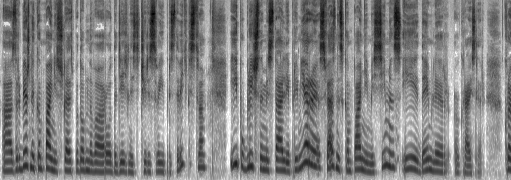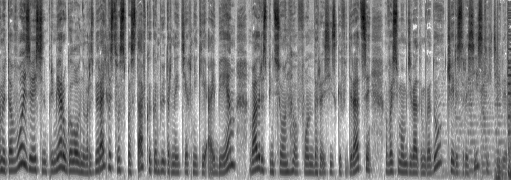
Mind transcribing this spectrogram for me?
А, зарубежные компании осуществляют подобного рода деятельности через свои представительства, и публичными стали Далее примеры связаны с компаниями Siemens и Daimler Chrysler. Кроме того, известен пример уголовного разбирательства с поставкой компьютерной техники IBM в адрес Пенсионного фонда Российской Федерации в 2008-2009 году через российских дилеров.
